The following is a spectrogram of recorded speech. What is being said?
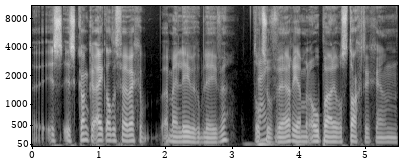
is, is kanker eigenlijk altijd ver weg uit mijn leven gebleven. Tot Fijn. zover. Ja, mijn opa die was 80 en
